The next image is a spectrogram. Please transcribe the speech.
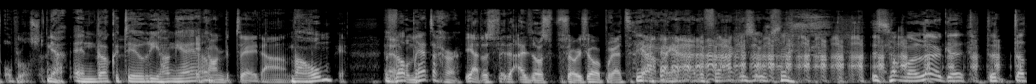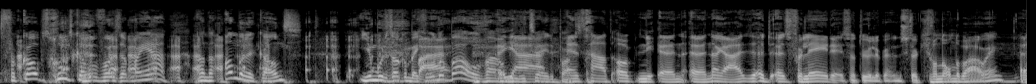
oplossen. Ja, en welke theorie hang jij aan? Ik hang de tweede aan. Waarom? Ja. Dat is wel Eh, om- prettiger. Ja, dat is, dat is sowieso prettig. Ja, maar ja, de vraag is. Dat is allemaal leuk, hè? Dat, dat verkoopt goed, kan ik me voorstellen. Maar ja, aan de andere kant... je moet het ook een beetje Maar, onderbouwen waarom ja, je de tweede pakt. En het gaat ook eh, nou ja, het, het verleden is natuurlijk een stukje van de onderbouwing. Mhm. hè.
